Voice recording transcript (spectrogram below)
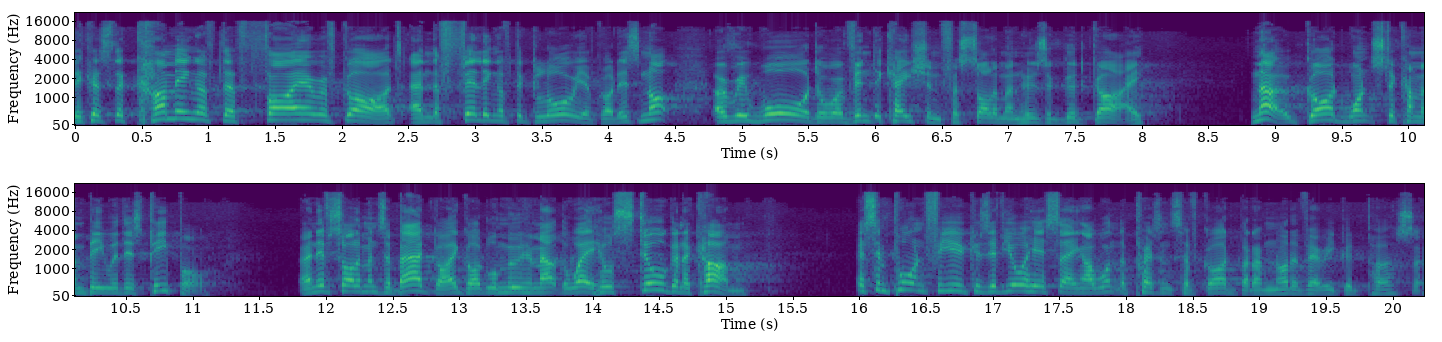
Because the coming of the fire of God and the filling of the glory of God is not a reward or a vindication for Solomon, who's a good guy. No, God wants to come and be with his people. And if Solomon's a bad guy, God will move him out the way. He's still going to come it's important for you because if you're here saying, I want the presence of God, but I'm not a very good person.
